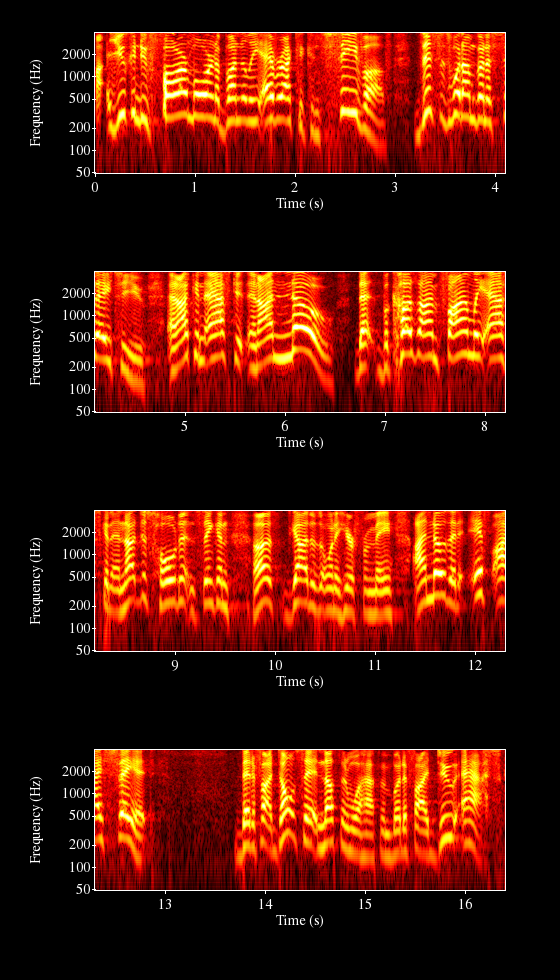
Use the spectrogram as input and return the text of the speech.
Uh, you can do far more and abundantly ever I could conceive of. This is what I'm going to say to you. And I can ask it, and I know that because I'm finally asking it and not just holding it and thinking, oh, God doesn't want to hear from me, I know that if I say it, that if I don't say it, nothing will happen. But if I do ask,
